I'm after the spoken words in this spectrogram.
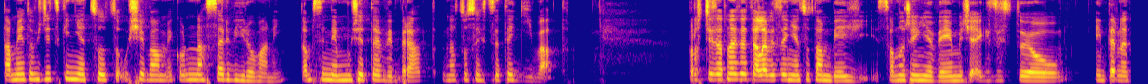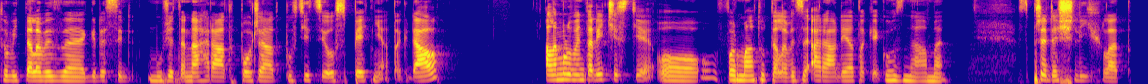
tam je to vždycky něco, co už je vám jako naservírovaný. Tam si nemůžete vybrat, na co se chcete dívat. Prostě zapnete televizi, něco tam běží. Samozřejmě vím, že existují internetové televize, kde si můžete nahrát pořád, pustit si ho zpětně a tak dál. Ale mluvím tady čistě o formátu televize a rádia, tak jak ho známe z předešlých let.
